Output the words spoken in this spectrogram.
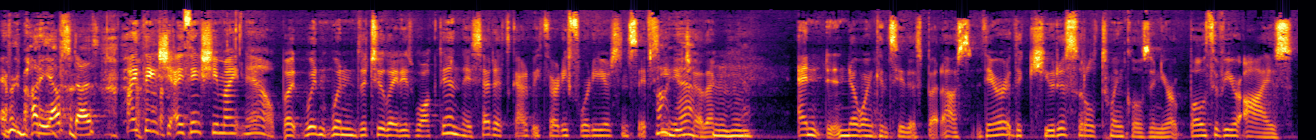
Everybody else does. I think she, I think she might now. But when when the two ladies walked in, they said it's got to be 30, 40 years since they've oh, seen Oh, yeah. each other. Mm-hmm. And no one can see this but us. There are the cutest little twinkles in your both of your eyes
